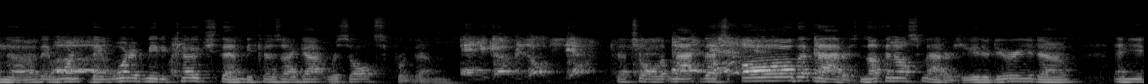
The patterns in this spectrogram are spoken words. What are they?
No, they want they wanted me to coach them because I got results for them. And you got results, yeah. That's all that ma- That's all that matters. Nothing else matters. You either do or you don't, and you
